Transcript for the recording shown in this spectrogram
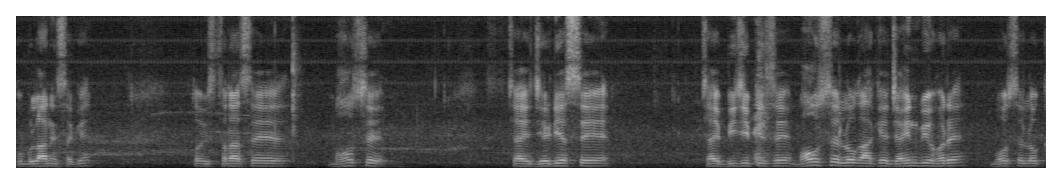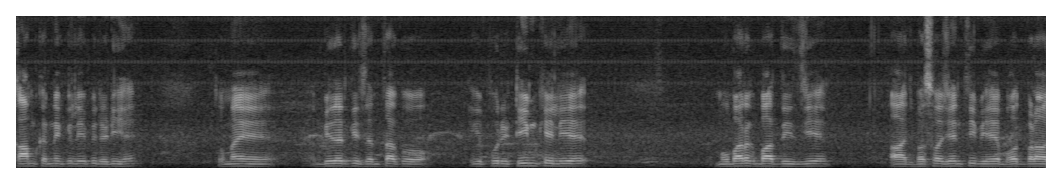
को बुला नहीं सके। तो इस तरह से बहुत से, चाहे जेडीएस से, चाहे बीजेपी से, बहुत से लोग आके ज्वाइन भी हो रहे, बहुत से लोग काम करने के लिए भी रेडी है। तो मैं बिदर की जनता को ये पूरी टीम के लिए मुबारकबाद दीजिए। आज बसवा जयंती भी है, बहुत बड़ा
